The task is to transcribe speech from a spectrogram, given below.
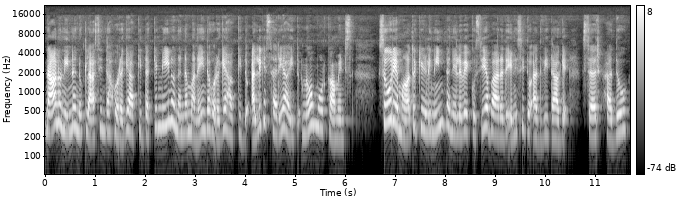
ನಾನು ನಿನ್ನನ್ನು ಕ್ಲಾಸಿಂದ ಹೊರಗೆ ಹಾಕಿದ್ದಕ್ಕೆ ನೀನು ನನ್ನ ಮನೆಯಿಂದ ಹೊರಗೆ ಹಾಕಿದ್ದು. ಅಲ್ಲಿಗೆ ಸರಿ ಆಯಿತು. ನೋ ಮೋರ್ ಕಾಮೆಂಟ್ಸ್. ಸೂರ್ಯ ಮಾತು ಕೇಳಿ ನಿಂತ ನೆಲವೇ ಕುಸಿಯಬಾರದು ಎನಿಸಿತು ಅದ್ವಿತಾಗೆ ಸರ್, ಅದು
